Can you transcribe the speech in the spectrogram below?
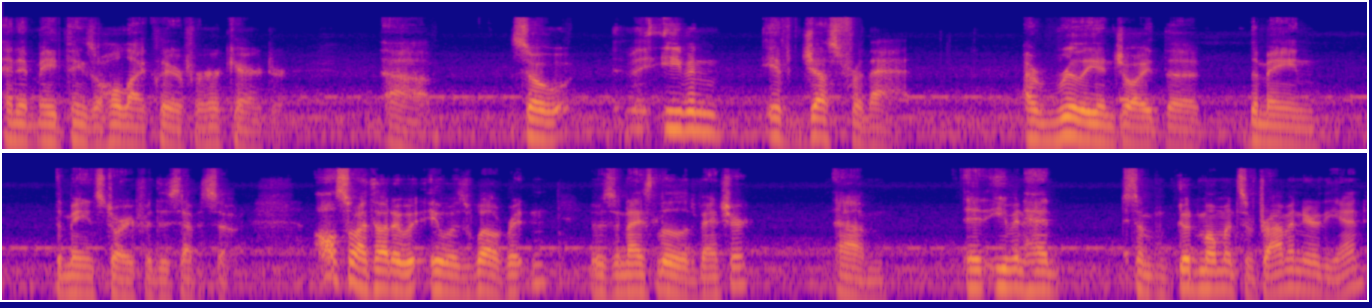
and it made things a whole lot clearer for her character. Uh, so even if just for that, I really enjoyed the the main the main story for this episode. Also, I thought it, w- it was well written. It was a nice little adventure. Um, it even had some good moments of drama near the end,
